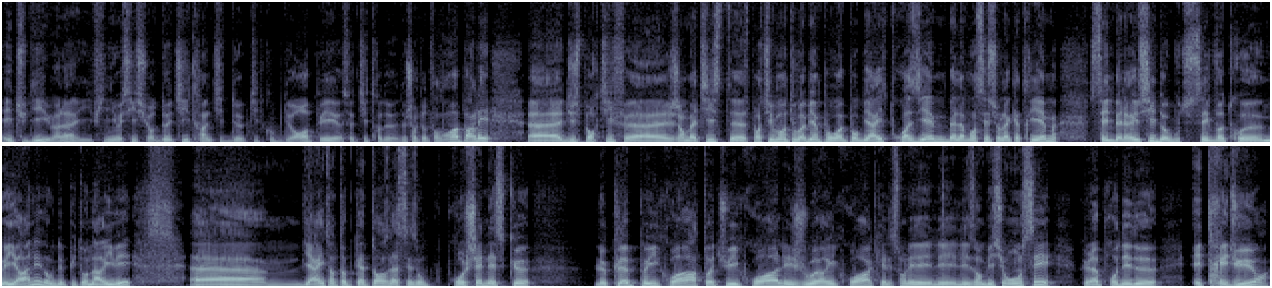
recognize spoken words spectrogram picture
et tu dis, voilà, il finit aussi sur deux titres, un titre de petite Coupe d'Europe et ce titre de, champion de France. On va parler du sportif, Jean-Baptiste. Sportivement, tout va bien pour, pour Biarritz. Troisième, belle avancée sur la quatrième. C'est une belle réussite, donc c'est votre meilleure année donc depuis ton arrivée. Biarritz en top 14 la saison prochaine, est-ce que le club peut y croire, toi tu y crois, les joueurs y croient. Quelles sont les, ambitions? On sait que la Pro D2 est très dure,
